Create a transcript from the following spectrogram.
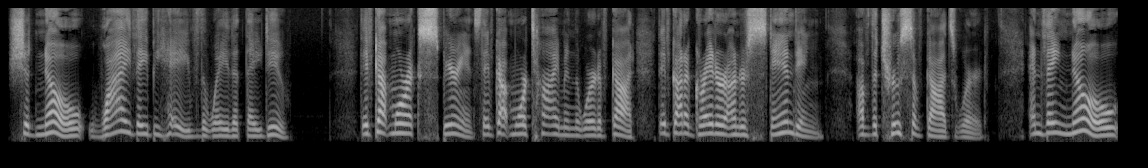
should know why they behave the way that they do. They've got more experience. They've got more time in the Word of God. They've got a greater understanding of the truths of God's Word. And they know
